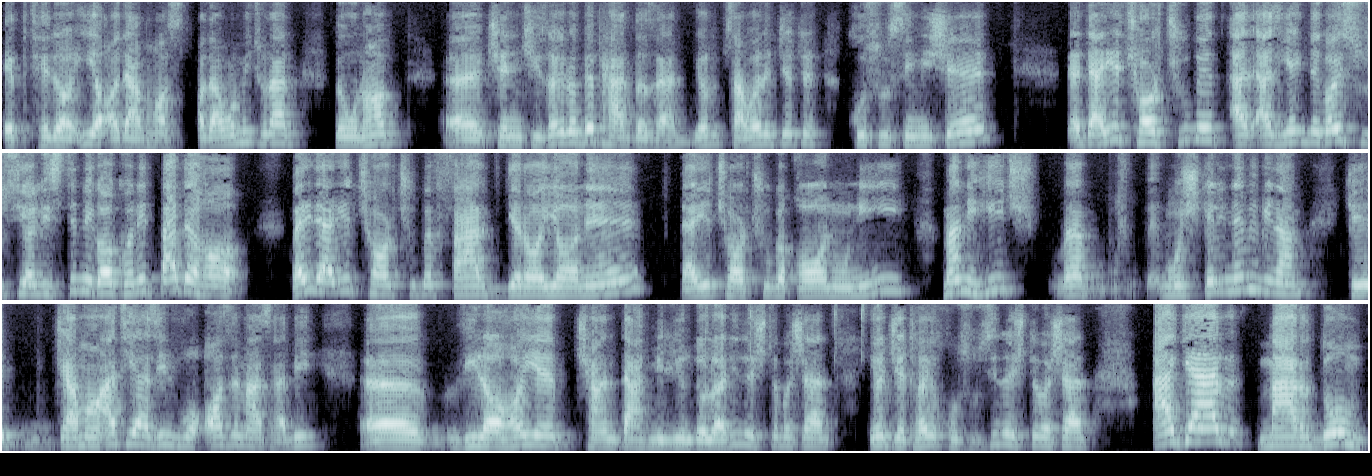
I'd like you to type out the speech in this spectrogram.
ابتدایی آدم هاست. آدم ها می‌تونن به اونها چنین چیزهایی رو بپردازن. یا سوار جت خصوصی میشه در یه چارچوب از یک نگاه سوسیالیستی نگاه کنید بده ها. ولی در یه چارچوب فردگرایانه در یه چارچوب قانونی من هیچ مشکلی نمی‌بینم که جماعتی از این وعاز مذهبی ویلاهای چند ده میلیون دلاری داشته باشن یا جتهای خصوصی داشته باشن. اگر مردم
